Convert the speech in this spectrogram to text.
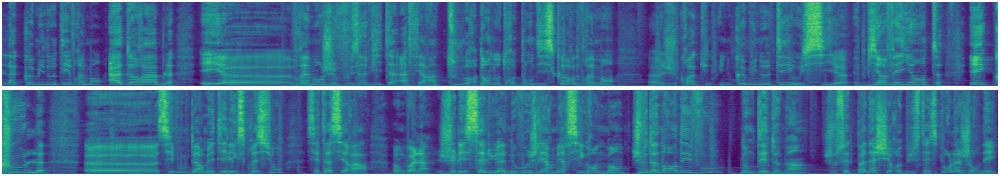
la communauté vraiment adorable. Et vraiment, je vous invite à, faire un tour dans notre bon Discord. Vraiment, je crois qu'une communauté aussi bienveillante et cool, euh, si vous me permettez l'expression, c'est assez rare. Donc voilà, je les salue à nouveau, je les remercie grandement. Je vous donne rendez-vous donc dès demain. Je vous souhaite panache et robustesse pour la journée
